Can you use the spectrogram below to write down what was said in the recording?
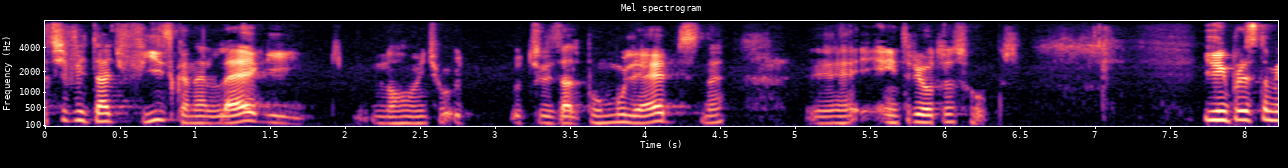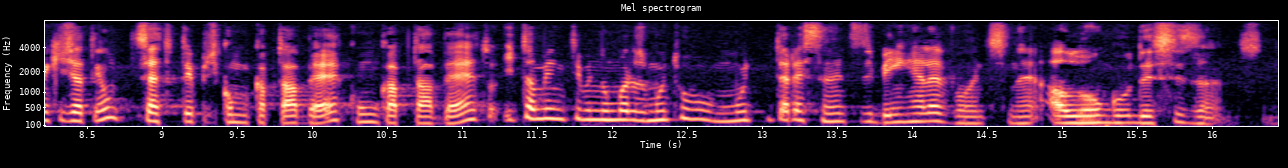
atividade física, né? Leg, normalmente utilizado por mulheres, né? É, entre outras roupas. E empresa também que já tem um certo tempo de como capital aberto, com capital aberto, e também tem números muito, muito interessantes e bem relevantes né, ao longo desses anos. Né.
